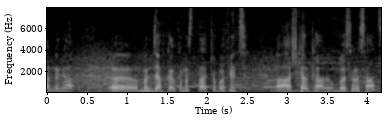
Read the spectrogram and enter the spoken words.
አንደኛ መንጃ ፈቃድ ከመስጠታቸው በፊት አሽከርካሪው በስነ ስርዓት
